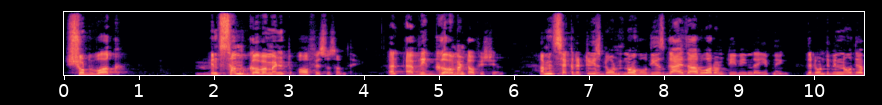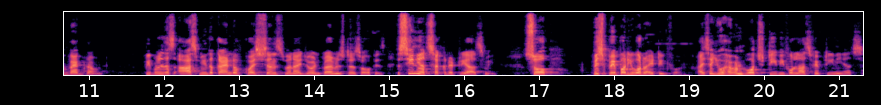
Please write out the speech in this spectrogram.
should work in some government office or something. And every government official. I mean, secretaries don't know who these guys are who are on TV in the evening. They don't even know their background. People just ask me the kind of questions when I joined Prime Minister's office. The senior secretary asked me, so which paper you were writing for? I said, you haven't watched TV for last 15 years.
